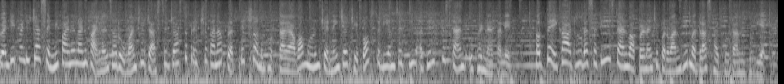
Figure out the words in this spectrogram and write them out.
ट्वेंटी ट्वेंटीच्या सेमीफायनल आणि फायनलचा रोमांच जास्तीत जास्त प्रेक्षकांना प्रत्यक्ष अनुभवता यावा म्हणून चेन्नईच्या चेपॉक स्टेडियमचे तीन अतिरिक्त स्टँड उघडण्यात आले. फक्त एका आठवड्यासाठी हे स्टँड वापरण्याची परवानगी मद्रास हायकोर्टानं दिली आहे.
